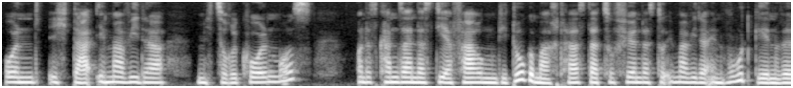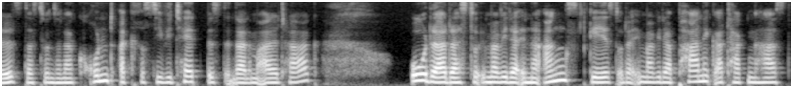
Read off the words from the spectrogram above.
und ich da immer wieder mich zurückholen muss. Und es kann sein, dass die Erfahrungen, die du gemacht hast, dazu führen, dass du immer wieder in Wut gehen willst, dass du in so einer Grundaggressivität bist in deinem Alltag oder dass du immer wieder in eine Angst gehst oder immer wieder Panikattacken hast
